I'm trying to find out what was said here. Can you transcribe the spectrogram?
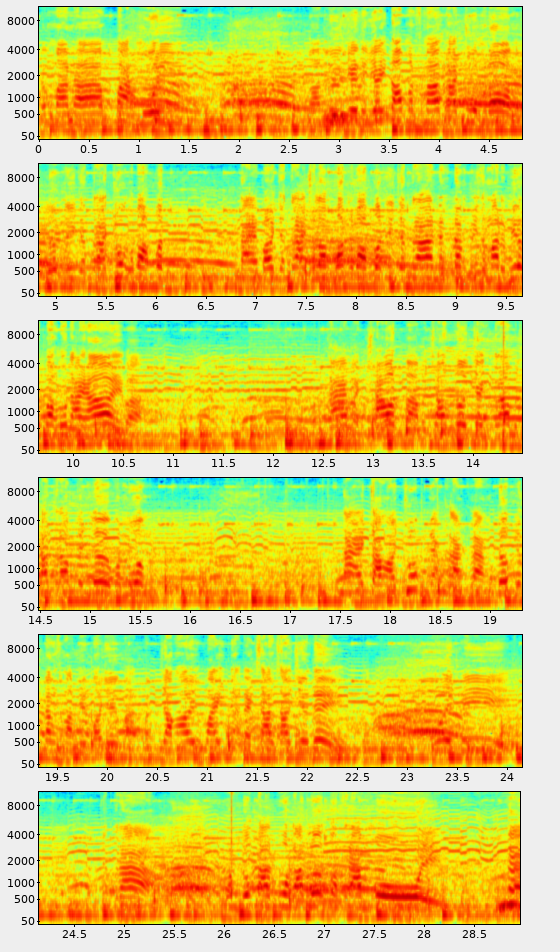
ចឹងបានថាប៉ះមួយ បាទលឺគេនិយាយ10មិនស្មើការជួបម្ដងលើកនេះចត្រាជួបរបស់ពិតតែបើចត្រាឆ្លងផុតរបស់ពុតនេះចត្រានឹងដឹងពីសមត្ថភាពរបស់ខ្លួនឯងហើយបាទប៉ុន្តែមកឆោតបាទមកឆោតលើចេញក្រោមមកឆោតក្រោមចេញលើពលលួងតែចង់ឲ្យជួបអ្នកខ្លាំងខ្លាំងទើបយើងដឹងសមត្ថភាពរបស់យើងបាទមិនចង់ឲ្យវាយអ្នកដែលខ្សោយខ្សោយជាងទេមួយពីរចត្រាពលលោកដល់ពោះដល់លើទៅស្ដាំអូយណែ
